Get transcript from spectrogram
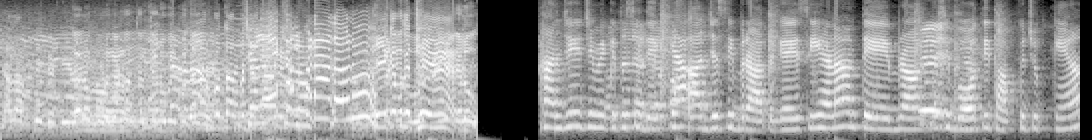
ਚੱਲ ਆਪਣੀ ਗੱਡੀ ਚਲੋ ਕੁੜੀਆਂ ਨੂੰ ਤਾਂ ਚਲੋ ਬਈ ਪਤਾ ਚਲੋ ਚਲੋ। ਫੜਾ ਦੋ ਉਹਨੂੰ ਏਕਮ ਕਿੱਥੇ ਹੈ ਚਲੋ। ਹਾਂਜੀ ਜਿਵੇਂ ਕਿ ਤੁਸੀਂ ਦੇਖਿਆ ਅੱਜ ਅਸੀਂ ਬਰਾਤ ਗਏ ਸੀ ਹਨਾ? ਤੇ ਬਰਾਤ ਅਸੀਂ ਬਹੁਤ ਹੀ ਥੱਕ ਚੁੱਕੇ ਆ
